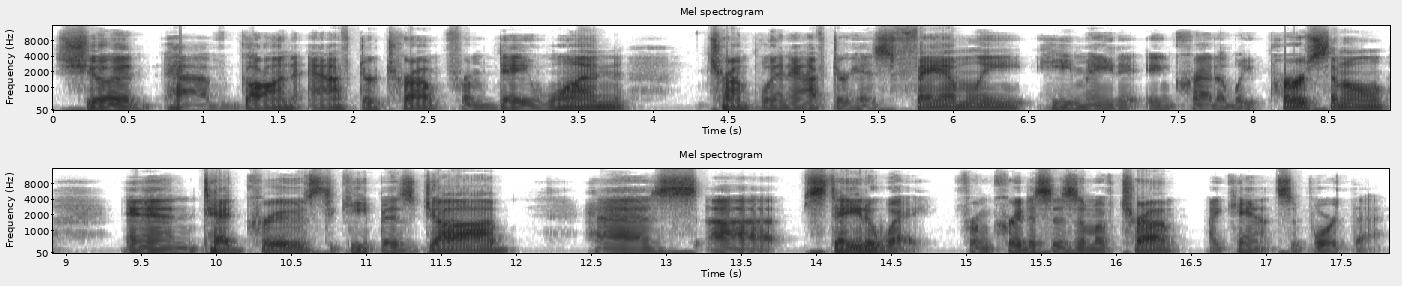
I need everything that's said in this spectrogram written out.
should have gone after Trump from day one. Trump went after his family. He made it incredibly personal. And Ted Cruz, to keep his job, has uh, stayed away from criticism of Trump. I can't support that.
